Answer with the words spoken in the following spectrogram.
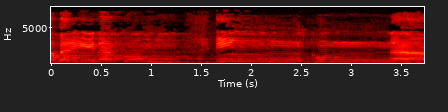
وَبَيْنَكُمْ إِن كُنَّا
